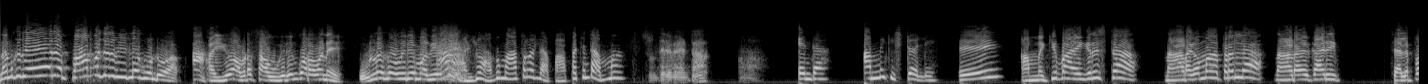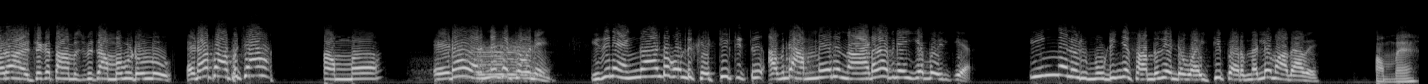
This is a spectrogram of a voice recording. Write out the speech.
നമുക്ക് നേരെ പാപ്പച്ചന്റെ വീട്ടിലേക്ക് കൊണ്ടുപോവാം അയ്യോ അവിടെ സൗകര്യം കുറവാണേ. ഉള്ള സൗകര്യം മതി മതിയല്ലേ അയ്യോ അത് മാത്രമല്ല പാപ്പച്ചന്റെ അമ്മ. സുന്ദര വേണ്ട. എന്താ? അമ്മയ്ക്ക് ഇഷ്ടമല്ലേ? ഏയ് അമ്മയ്ക്ക് ഭയങ്കര ഇഷ്ടാ. നാടകം മാത്രല്ല നാടകക്കാരി. ചിലപ്പോ ഒരാഴ്ചയൊക്കെ താമസിപ്പിച്ച അമ്മ വിടുള്ളൂ. എടാ പാപ്പച്ച. അമ്മ. എടാ എണ്ണം കെട്ടവനെ. ഇതിനെങ്ങാണ്ട് കൊണ്ട് കെട്ടിട്ടിട്ട് അവന്റെ അമ്മേരെ നാടകം അഭിനയിക്കാൻ പോയിരിക്കുക. ഇങ്ങനൊരു മുടിഞ്ഞ സന്തതി എന്റെ വയറ്റിൽ പിറന്നല്ലോ മാതാവേ. അമ്മേ.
